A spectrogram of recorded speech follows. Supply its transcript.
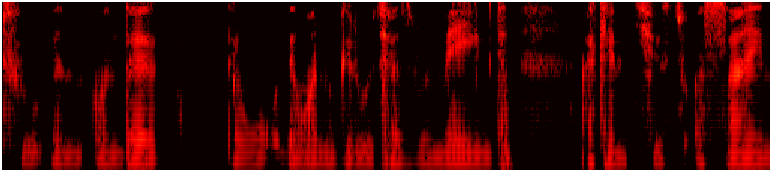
two and on the, the, the one grid which has remained, I can choose to assign,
